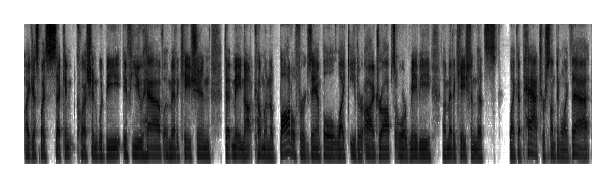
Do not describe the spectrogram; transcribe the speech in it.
I guess my second question would be if you have a medication that may not come in a bottle, for example, like either eye drops or maybe a medication that's like a patch or something like that.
